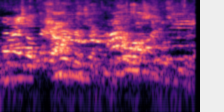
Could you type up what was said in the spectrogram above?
哎呀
